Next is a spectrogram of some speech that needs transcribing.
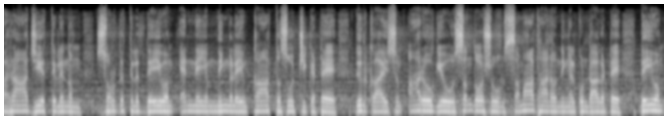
പരാജയത്തിൽ നിന്നും സ്വർഗത്തിലെ ദൈവം എന്നെയും നിങ്ങളെയും കാത്തു സൂക്ഷിക്കട്ടെ. ദീർഘായുസും ആരോഗ്യവും സന്തോഷവും സമാധാനവും നിങ്ങൾക്കുണ്ടാകട്ടെ. ദൈവം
